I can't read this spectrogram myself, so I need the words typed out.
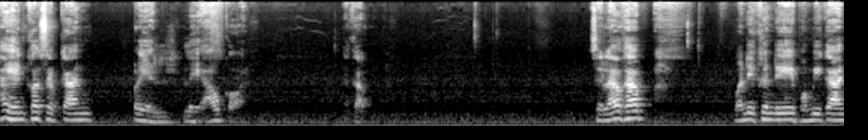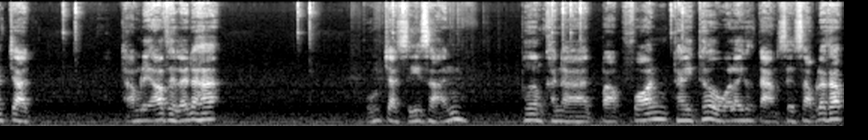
ให้เห็นคอนเซปต์การเปลี่ยน Layout ก่อนนะครับ เสร็จแล้วครับ วันดีคืนดีผมมีการจัด ทำ Layout เสร็จแล้วนะฮะ ผมจัดสีสัน เพิ่มขนาดปรับฟอนต์ไทเทลอะไรต่างๆ เสร็จสับแล้วครับ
